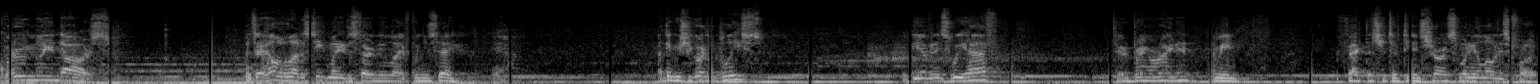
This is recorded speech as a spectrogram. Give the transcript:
Quarter of a million dollars. That's a hell of a lot of seed money to start a new life, wouldn't you say? Yeah. I think we should go to the police. With the evidence we have, they'd bring her right in. I mean, the fact that she took the insurance money alone is fraud.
